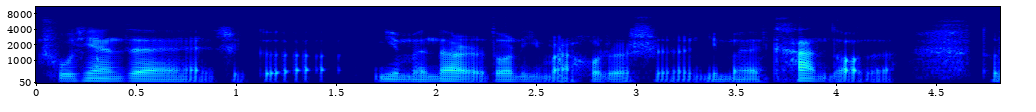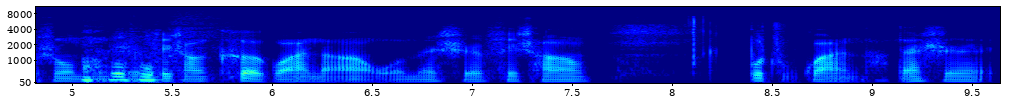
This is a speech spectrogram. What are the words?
出现在这个你们的耳朵里面，或者是你们看到的，都是我们是非常 客观的啊，我们是非常不主观的。但是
